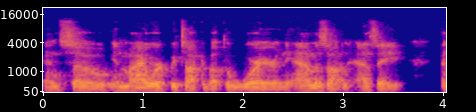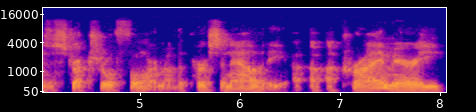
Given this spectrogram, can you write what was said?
And so in my work, we talk about the warrior and the Amazon as a as a structural form of the personality, a, a primary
